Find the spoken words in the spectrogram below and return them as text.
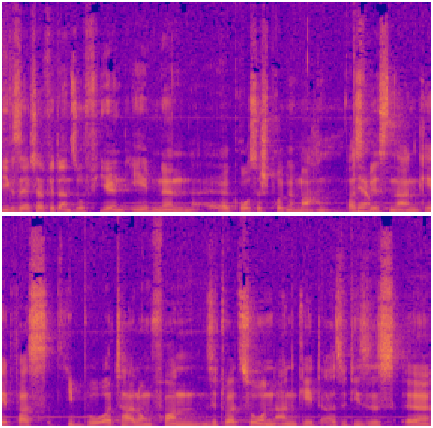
Die Gesellschaft wird an so vielen Ebenen äh, große Sprünge machen, was ja. Wissen angeht, was die Beurteilung von Situationen angeht. Also dieses äh,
